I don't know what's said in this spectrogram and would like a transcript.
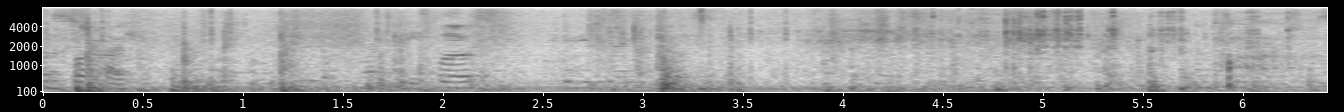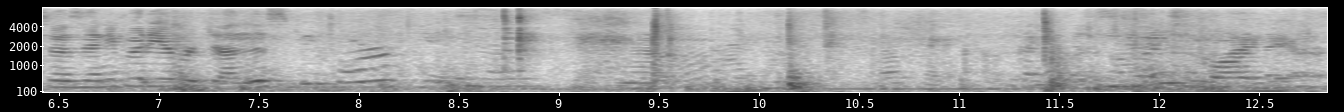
close. Pokaż. Close. Can you bring close? So has anybody ever done this before? No? Okay. Let's test my bear.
